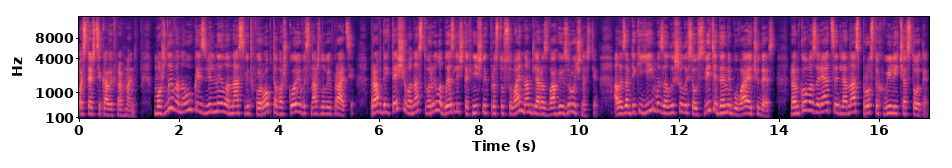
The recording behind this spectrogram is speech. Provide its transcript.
Ось теж цікавий фрагмент. Можливо, наука й звільнила нас від хвороб та важкої виснажливої праці. Правда, й те, що вона створила безліч технічних пристосувань нам для розваги і зручності, але завдяки їй ми залишилися у світі, де не буває чудес. Ранкова зоря це для нас просто хвилі й частоти.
